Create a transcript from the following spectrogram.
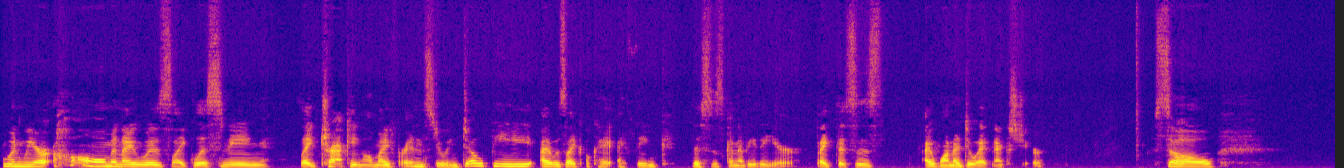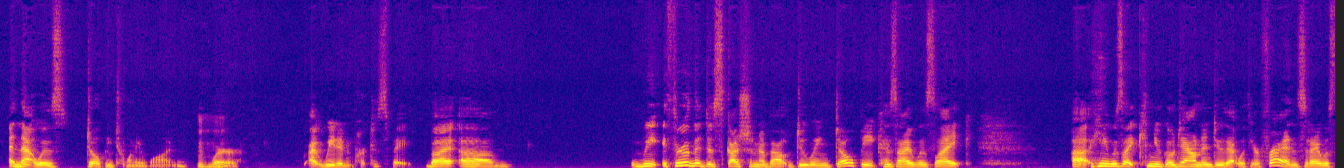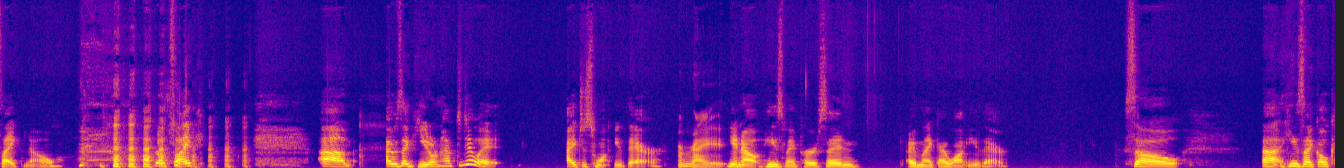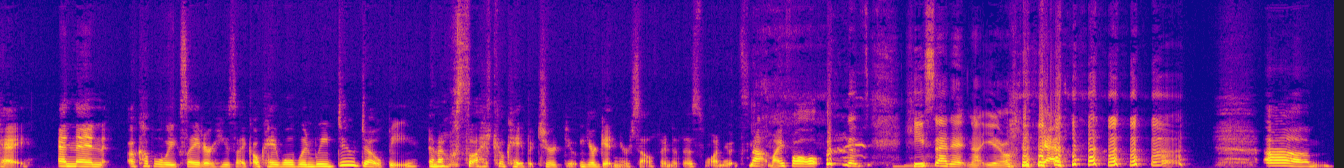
when we are home and I was like listening like tracking all my friends doing dopey, I was like, okay, I think this is going to be the year. Like, this is, I want to do it next year. So, and that was dopey 21, mm-hmm. where I, we didn't participate. But, um, we through the discussion about doing dopey because I was like, uh, he was like, "Can you go down and do that with your friends?" And I was like, "No." it's like, um, I was like, "You don't have to do it. I just want you there." Right. You know, he's my person. I'm like, I want you there. So uh, he's like, okay. And then a couple weeks later, he's like, okay, well, when we do dopey, and I was like, okay, but you're do- you're getting yourself into this one. It's not my fault. he said it, not you. yeah. um,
